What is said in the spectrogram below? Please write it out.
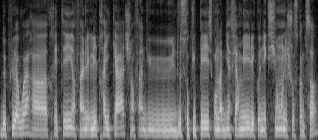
de plus avoir à traiter enfin, les, try-catch, enfin, de s'occuper, est-ce qu'on a bien fermé les connexions, les choses comme ça.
